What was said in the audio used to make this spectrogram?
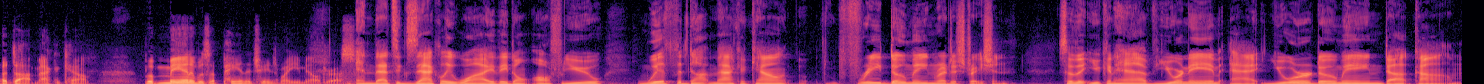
a .Mac account. But man, it was a pain to change my email address. And that's exactly why they don't offer you with the .Mac account free domain registration so that you can have your name at yourdomain.com.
